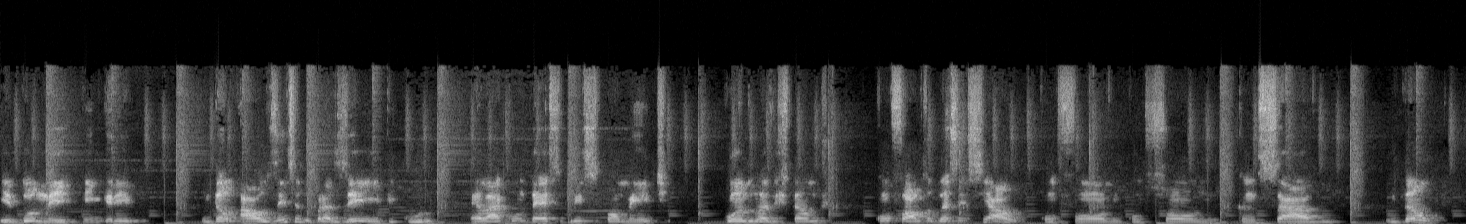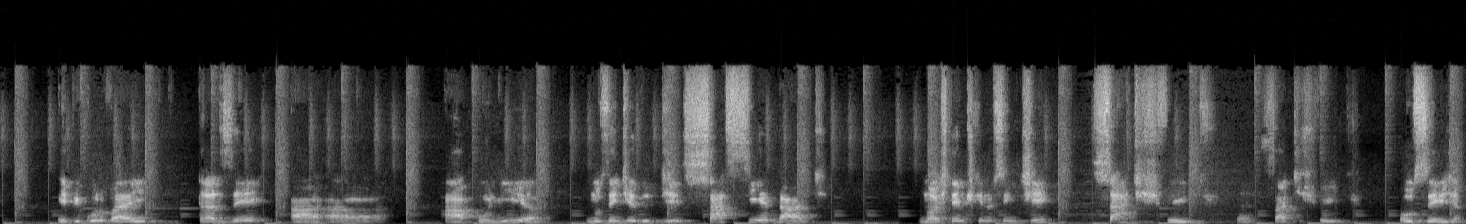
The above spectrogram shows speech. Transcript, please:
edonê em grego. Então, a ausência do prazer em Epicuro, ela acontece principalmente quando nós estamos com falta do essencial, com fome, com sono, cansado. Então, Epicuro vai trazer a, a, a aponia no sentido de saciedade. Nós temos que nos sentir satisfeitos, né? satisfeitos. Ou seja,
